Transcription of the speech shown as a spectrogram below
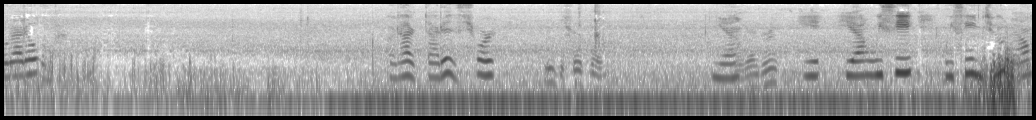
All right over. But that, that is short. This is the short one. Yeah. Remember it? Yeah, we see, we seen two now.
